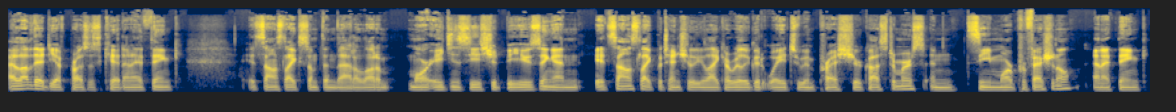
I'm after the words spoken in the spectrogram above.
I love the idea of Process Kit, and I think it sounds like something that a lot of more agencies should be using and it sounds like potentially like a really good way to impress your customers and seem more professional and i think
